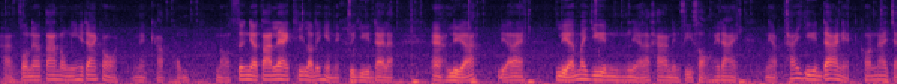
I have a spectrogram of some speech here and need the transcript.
ผ่านโซนแนวต้านตรงนี้ให้ได้ก่อนนะครับผมเนาะซึ่งแนวต้านแรกที่เราได้เห็นเนี่ยคือยืนได้แล้วอะเหลือเหลืออะไร เหลือมายืนเหลือราคา 142 ให้ได้ นะครับถ้ายืนได้เนี่ยก็น่าจะ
